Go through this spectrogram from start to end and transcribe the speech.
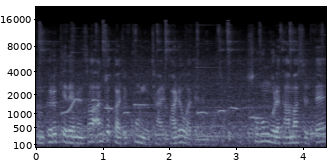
그럼 그렇게 되면서 안쪽까지 콩이 잘 발효가 되는 거죠. 소금물에 담았을 때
